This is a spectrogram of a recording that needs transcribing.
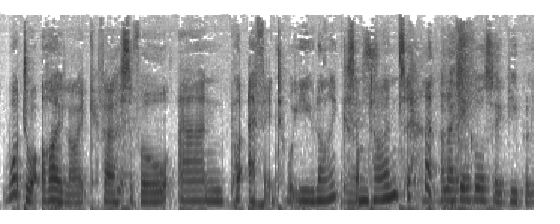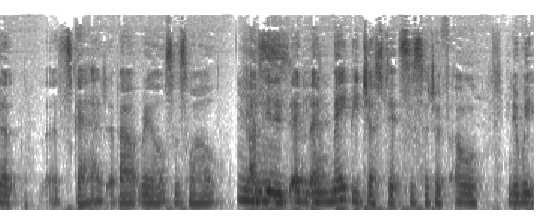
what do I like first of all, and put effort into what you like. Sometimes, and I think also people are, are scared about reels as well. I mean, and, and maybe just it's a sort of oh, you know, we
